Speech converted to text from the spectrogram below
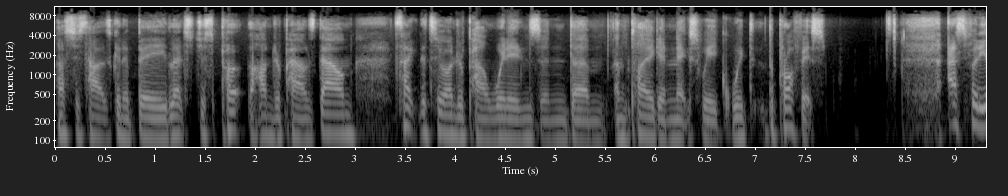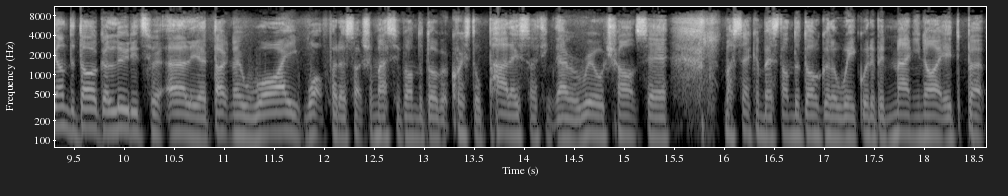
that's just how it's going to be. Let's just put the hundred pounds down, take the two hundred pound winnings, and um, and play again next week with the profits. As for the underdog, alluded to it earlier. Don't know why Watford are such a massive underdog at Crystal Palace. I think they're a real chance here. My second best underdog of the week would have been Man United, but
